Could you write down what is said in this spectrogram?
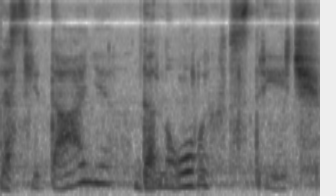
До свидания, до новых встреч!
